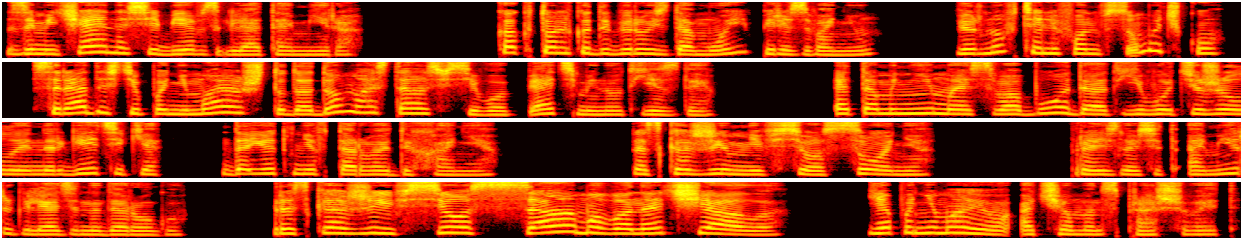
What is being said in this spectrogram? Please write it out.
замечая на себе взгляд Амира. Как только доберусь домой, перезвоню. Вернув телефон в сумочку, с радостью понимаю, что до дома осталось всего пять минут езды. Эта мнимая свобода от его тяжелой энергетики дает мне второе дыхание. «Расскажи мне все, Соня!» произносит Амир, глядя на дорогу. «Расскажи все с самого начала!» Я понимаю, о чем он спрашивает.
